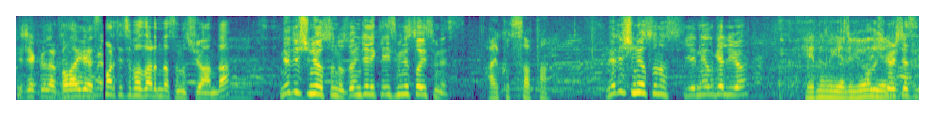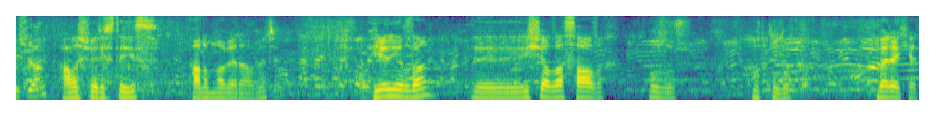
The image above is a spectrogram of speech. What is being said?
Teşekkürler. Kolay gelsin. Cumartesi pazarındasınız şu anda. Ne düşünüyorsunuz? Öncelikle isminiz soy isminiz. Aykut Sapan. Ne düşünüyorsunuz? Yeni yıl geliyor. Yeni yıl geliyor. Alışveriştesiniz şu an. Alışverişteyiz hanımla beraber. Yeni yıldan eee, inşallah sağlık, huzur, mutluluk, bereket.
